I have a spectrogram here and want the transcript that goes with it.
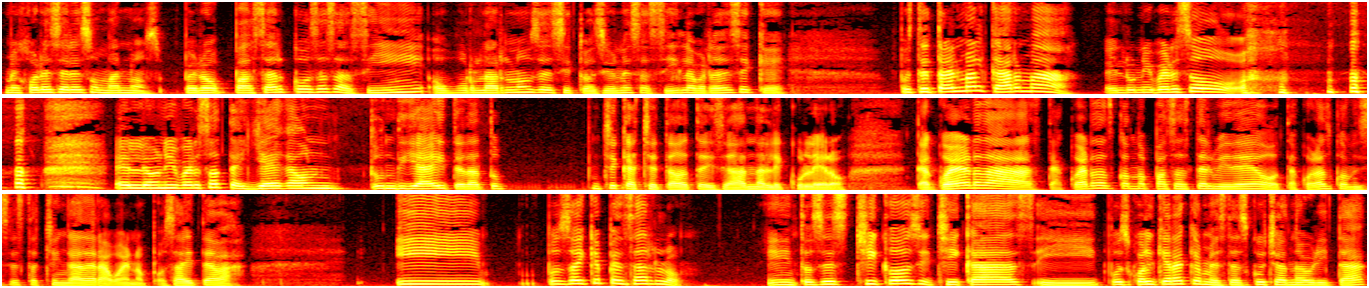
mejores seres humanos, pero pasar cosas así o burlarnos de situaciones así, la verdad es que pues te traen mal karma. El universo el universo te llega un, un día y te da tu pinche cachetado, te dice, "Ándale, culero. ¿Te acuerdas? ¿Te acuerdas cuando pasaste el video? ¿Te acuerdas cuando hiciste esta chingadera? Bueno, pues ahí te va." Y pues hay que pensarlo. Y entonces, chicos y chicas y pues cualquiera que me esté escuchando ahorita,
